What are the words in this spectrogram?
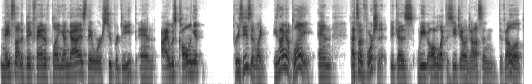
Nate's not a big fan of playing young guys. They were super deep. And I was calling it preseason, like he's not going to play. And that's unfortunate because we all would like to see Jalen Johnson develop.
